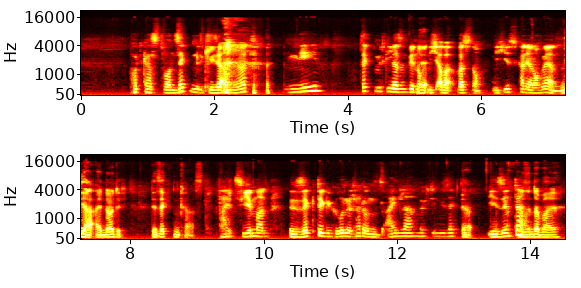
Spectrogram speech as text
Podcast von Sektenmitgliedern anhört. nee, Sektenmitglieder sind wir noch Nee. nicht, aber was noch nicht ist, kann ja noch werden. Ne? Ja, eindeutig. Der Sektencast. Falls jemand eine Sekte gegründet hat und uns einladen möchte in die Sekte, Ja. wir sind da. Wir sind dabei.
